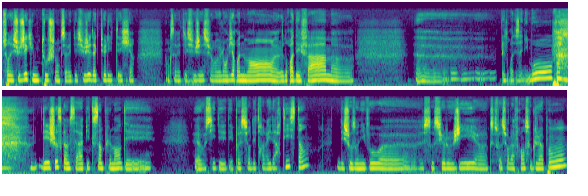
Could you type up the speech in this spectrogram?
sur des sujets qui me touchent. Donc ça va être des sujets d'actualité. Donc ça va être des sujets sur euh, l'environnement, le droit des femmes, les droits des animaux, des choses comme ça. Puis tout simplement des euh, aussi des, des posts sur des travails d'artistes, hein. des choses au niveau euh, sociologie, euh, que ce soit sur la France ou le Japon.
